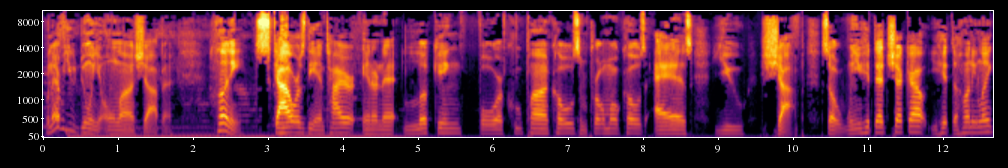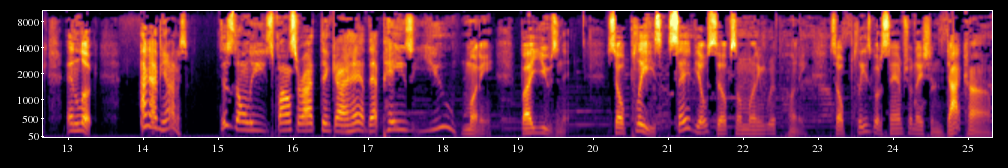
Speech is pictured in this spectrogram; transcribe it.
whenever you're doing your online shopping, Honey scours the entire internet looking for coupon codes and promo codes as you shop. So when you hit that checkout, you hit the Honey link, and look, I gotta be honest. This is the only sponsor I think I have that pays you money by using it. So please save yourself some money with Honey. So please go to samshownation.com,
